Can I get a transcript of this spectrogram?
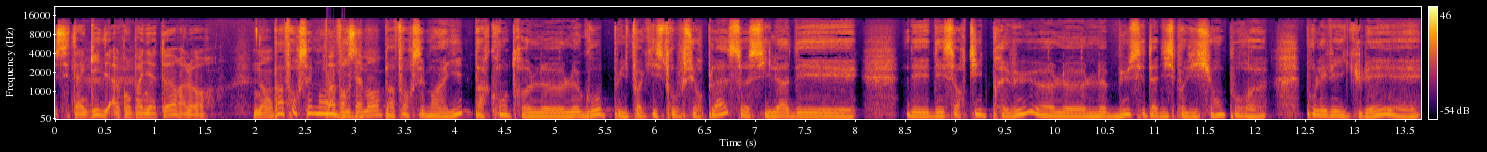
c'est un guide accompagnateur alors? Non Pas forcément. Pas forcément. pas forcément un guide. Par contre, le, le groupe, une fois qu'il se trouve sur place, s'il a des, des, des sorties de prévues, euh, le, le, bus est à disposition pour euh, pour les véhiculer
